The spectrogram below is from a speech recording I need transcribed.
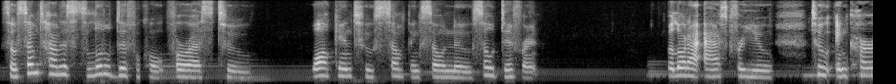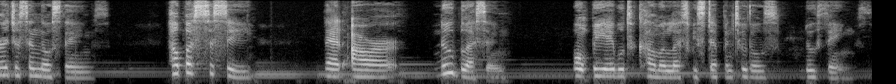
So sometimes it's a little difficult for us to walk into something so new, so different. But Lord, I ask for you to encourage us in those things. Help us to see that our new blessing won't be able to come unless we step into those new things.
